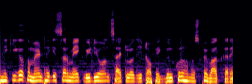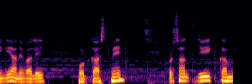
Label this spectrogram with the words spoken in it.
Nikki का कमेंट है कि, सर, मैं एक वीडियो ऑन साइकोलॉजी टॉपिक बिल्कुल हम उस पर बात करेंगे आने वाले पॉडकास्ट में। प्रशांत जी कम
